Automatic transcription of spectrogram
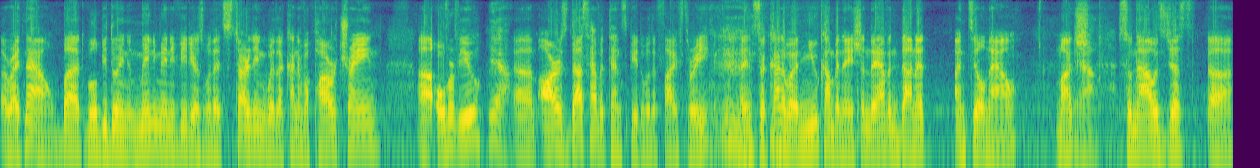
right now, but we'll be doing many, many videos with it, starting with a kind of a powertrain uh, overview. Yeah. Um, ours does have a 10 speed with a 5.3, and it's a kind of a new combination. They haven't done it until now much. Yeah. So now it's just uh,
